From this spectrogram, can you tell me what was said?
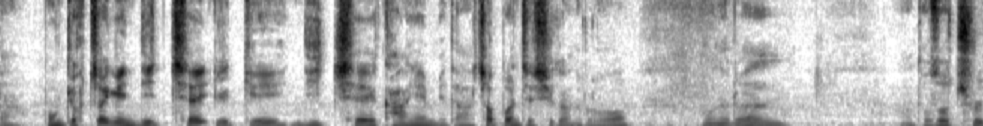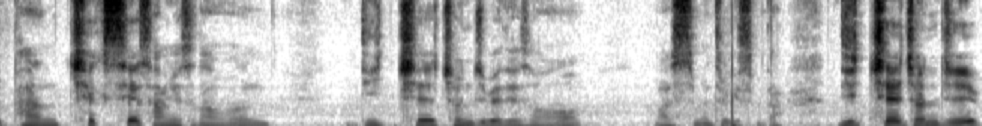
자, 본격적인 니체 읽기 니체 강해입니다. 첫 번째 시간으로 오늘은 어, 도서 출판 책 세상에서 나온 니체 전집에 대해서 말씀을 드리겠습니다. 니체 전집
